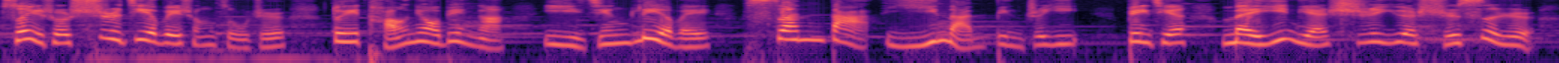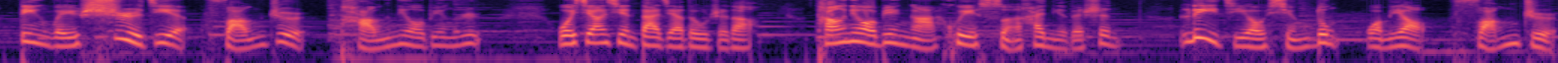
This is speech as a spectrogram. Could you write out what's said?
所以说世界卫生组织对糖尿病啊已经列为三大疑难病之一，并且每一年十一月十四日定为世界防治糖尿病日。我相信大家都知道，糖尿病啊会损害你的肾，立即要行动，我们要防止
